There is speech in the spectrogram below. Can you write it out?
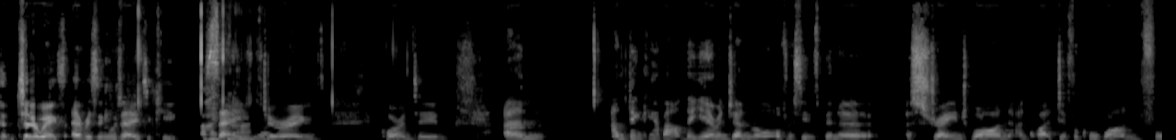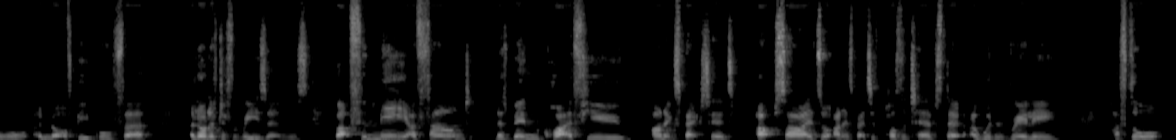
Joe Wicks every single day to keep sane during quarantine. Um, and thinking about the year in general, obviously it's been a, a strange one and quite a difficult one for a lot of people for a lot of different reasons. But for me, I've found there's been quite a few unexpected upsides or unexpected positives that I wouldn't really have thought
